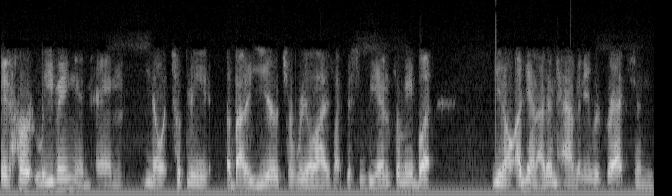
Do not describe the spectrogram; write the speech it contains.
it hurt leaving and and you know, it took me about a year to realize like this is the end for me, but you know, again, I didn't have any regrets and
